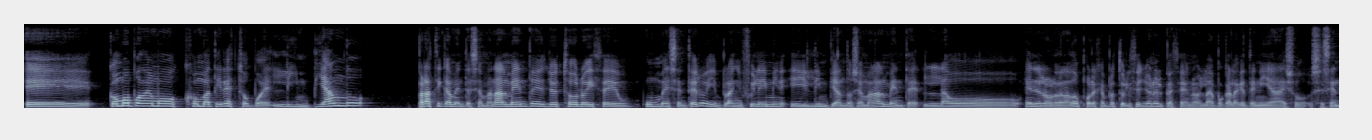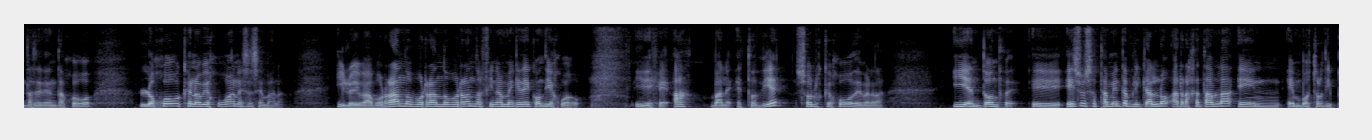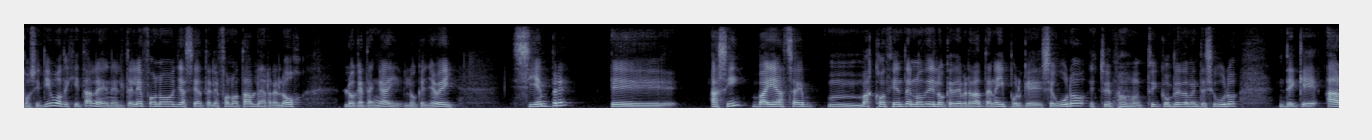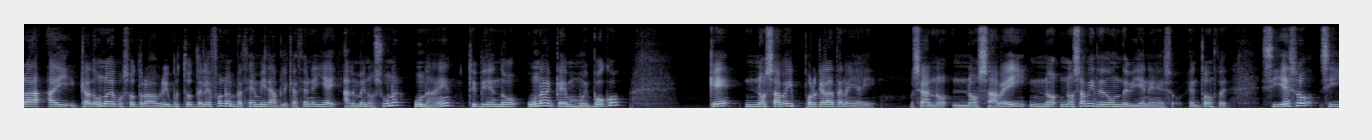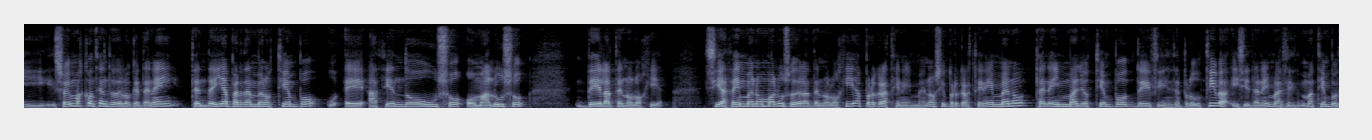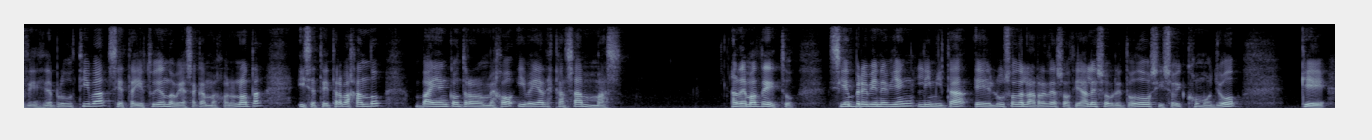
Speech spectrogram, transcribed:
Eh, ¿Cómo podemos combatir esto? Pues limpiando prácticamente semanalmente. Yo esto lo hice un mes entero y en plan fui limpiando semanalmente en el ordenador, por ejemplo, esto lo hice yo en el PC, ¿no? En la época en la que tenía eso, 60, 70 juegos, los juegos que no había jugado en esa semana y lo iba borrando, borrando, borrando. Al final me quedé con 10 juegos. Y dije, ah, vale, estos 10 son los que juego de verdad. Y entonces, eh, eso exactamente aplicarlo a rajatabla en, en vuestros dispositivos digitales, en el teléfono, ya sea teléfono, tablet, reloj, lo que tengáis, lo que llevéis. Siempre eh, así vais a ser mm, más conscientes ¿no? de lo que de verdad tenéis, porque seguro, estoy, estoy completamente seguro de que ahora hay, cada uno de vosotros abrís vuestro teléfono, empecé a mirar aplicaciones y hay al menos una, una, ¿eh? Estoy pidiendo una que es muy poco que no sabéis por qué la tenéis ahí. O sea, no, no sabéis, no, no, sabéis de dónde viene eso. Entonces, si eso, si sois más conscientes de lo que tenéis, tendréis a perder menos tiempo eh, haciendo uso o mal uso de la tecnología. Si hacéis menos mal uso de la tecnología, procrastinéis menos. Si procrastinéis menos, tenéis mayor tiempo de eficiencia productiva. Y si tenéis más, más tiempo de eficiencia productiva, si estáis estudiando, vais a sacar mejores notas. Y si estáis trabajando, vais a encontraros mejor y vais a descansar más. Además de esto, siempre viene bien limitar el uso de las redes sociales, sobre todo si sois como yo, que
